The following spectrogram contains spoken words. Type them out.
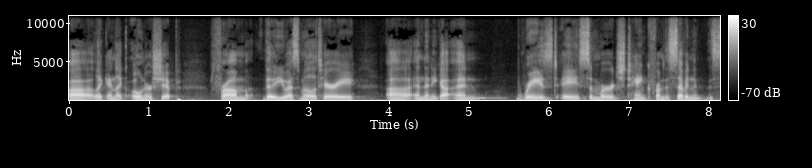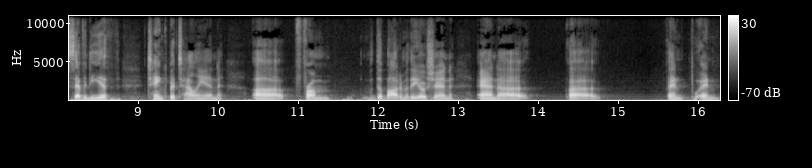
uh, like and like ownership from the U.S. military, uh, and then he got and raised a submerged tank from the 70, 70th Tank Battalion uh, from the bottom of the ocean, and uh, uh, and and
